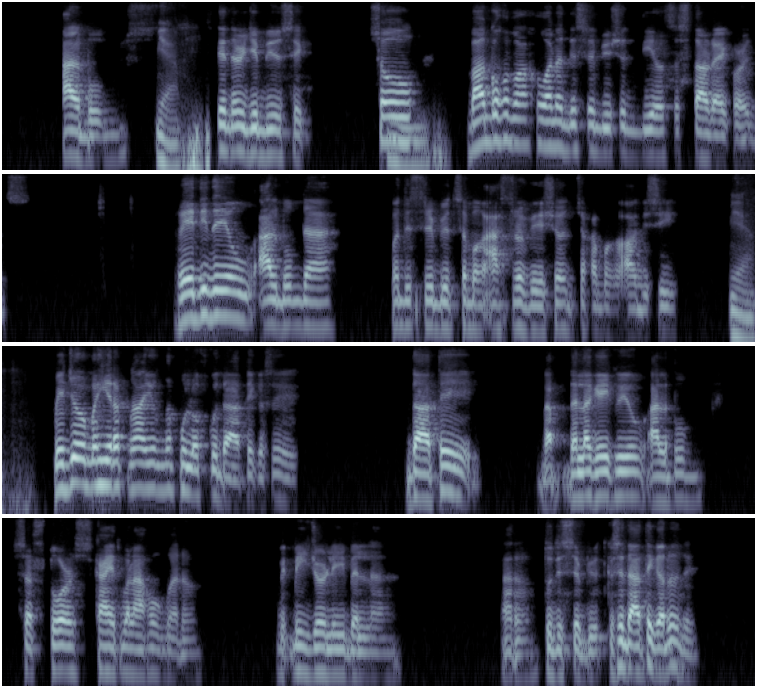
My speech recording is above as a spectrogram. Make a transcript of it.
albums, yeah. Synergy Music. So, Mm. bago ko makakuha ng distribution deal sa Star Records, ready na yung album na ma-distribute sa mga Astrovision tsaka mga Odyssey. Yeah. Medyo mahirap nga yung na-pull off ko dati kasi dati nalagay ko yung album sa stores kahit wala akong ano, ma- major label na ano, to distribute. Kasi dati ganun eh.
